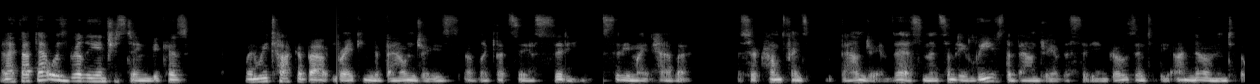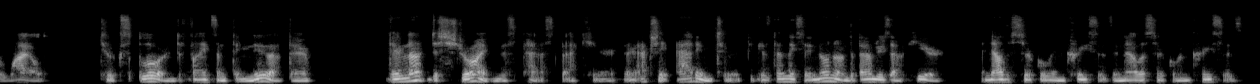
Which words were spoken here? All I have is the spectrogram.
And I thought that was really interesting because when we talk about breaking the boundaries of like let's say a city a city might have a, a, circumference boundary of this and then somebody leaves the boundary of the city and goes into the unknown into the wild to explore and to find something new out there they're not destroying this past back here they're actually adding to it because then they say no no the boundary's out here and now the circle increases and now the circle increases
